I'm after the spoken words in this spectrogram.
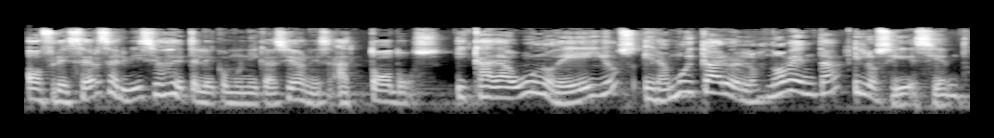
Ofrecer servicios de telecomunicaciones a todos y cada uno de ellos era muy caro en los 90 y lo sigue siendo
